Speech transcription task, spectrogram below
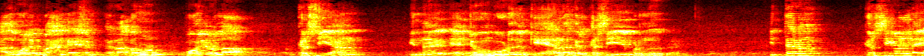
അതുപോലെ പ്ലാന്റേഷൻ റബ്ബർ പോലെയുള്ള കൃഷിയാണ് ഇന്ന് ഏറ്റവും കൂടുതൽ കേരളത്തിൽ കൃഷി ചെയ്യപ്പെടുന്നത്. ഇത്തരം കൃഷികളുടെ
